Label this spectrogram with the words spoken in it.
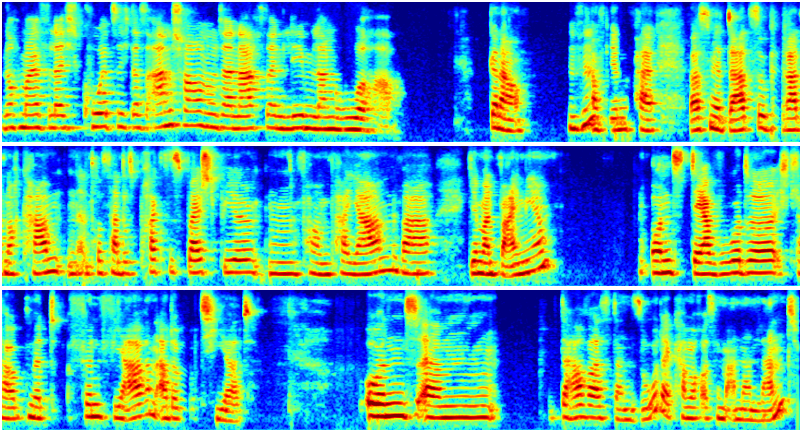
ja. nochmal vielleicht kurz sich das anschauen und danach sein Leben lang Ruhe haben. Genau, mhm. auf jeden Fall. Was mir dazu gerade noch kam, ein interessantes Praxisbeispiel hm, vor ein paar Jahren war jemand bei mir und der wurde, ich glaube, mit fünf Jahren adoptiert. Und ähm, da war es dann so, der kam auch aus einem anderen Land,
